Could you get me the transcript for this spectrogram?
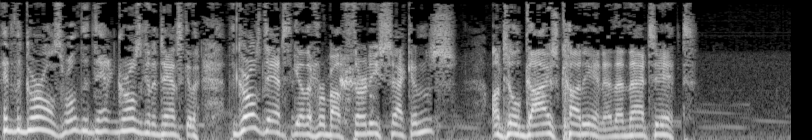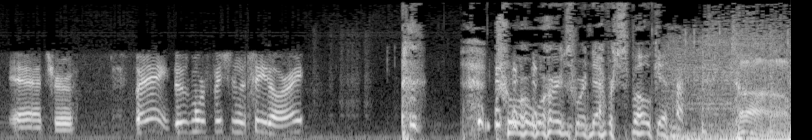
And the girls, well, the girls going to dance together. The girls dance together for about 30 seconds until guys cut in, and then that's it. Yeah, true. But hey, there's more fish in the sea, though, right? Truer words were never spoken. Tom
